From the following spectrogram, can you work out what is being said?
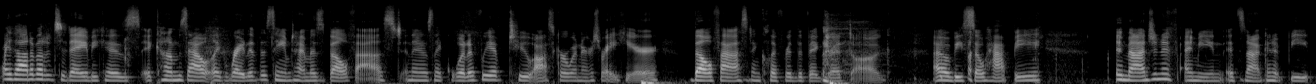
I thought about it today because it comes out like right at the same time as Belfast. And I was like, what if we have two Oscar winners right here? Belfast and Clifford the Big Red Dog. I would be so happy. Imagine if, I mean, it's not going to beat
